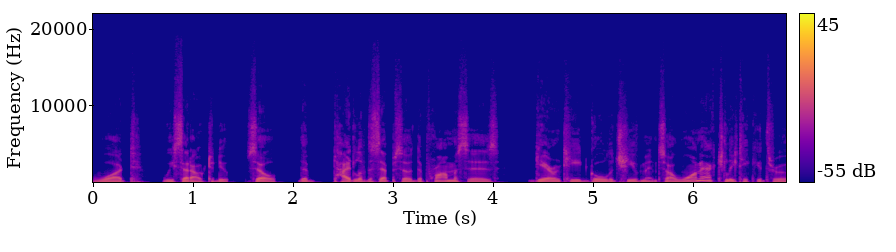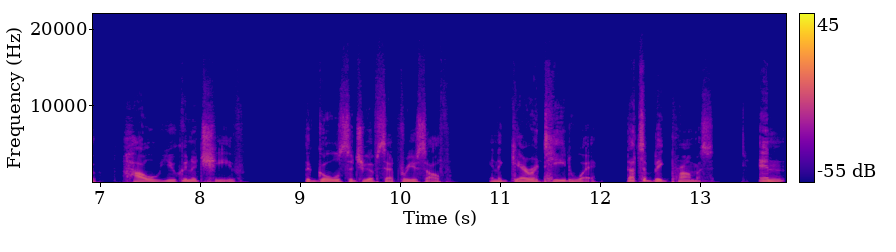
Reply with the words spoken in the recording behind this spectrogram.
what we set out to do. So, the title of this episode, the promise is guaranteed goal achievement. So, I want to actually take you through how you can achieve the goals that you have set for yourself in a guaranteed way. That's a big promise. And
